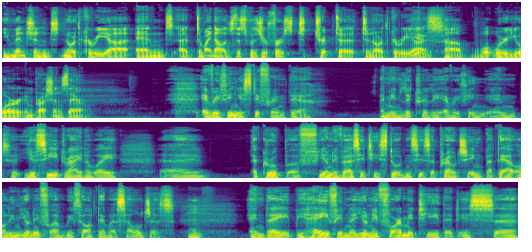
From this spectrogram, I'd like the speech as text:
You mentioned North Korea, and uh, to my knowledge, this was your first trip to, to North Korea. Yes. Uh, what were your impressions there? everything is different there. I mean, literally everything. And uh, you see it right away. Uh, a group of university students is approaching, but they are all in uniform. We thought they were soldiers. And they behave in a uniformity that is uh,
